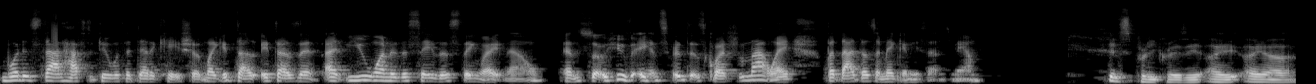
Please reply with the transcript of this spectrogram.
what does that have to do with a dedication? Like it does, it doesn't. And you wanted to say this thing right now, and so you've answered this question that way, but that doesn't make any sense, ma'am. It's pretty crazy. I I uh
